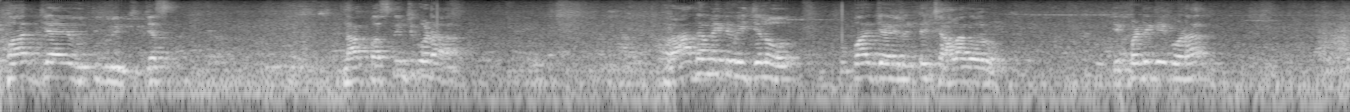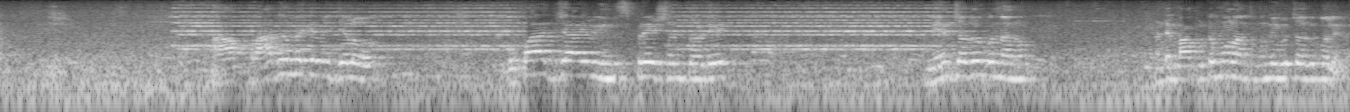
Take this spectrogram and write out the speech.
ఉపాధ్యాయ వృత్తి గురించి జస్ట్ నాకు ఫస్ట్ నుంచి కూడా ప్రాథమిక విద్యలో ఉపాధ్యాయులు అంటే చాలా గౌరవం. ఇప్పటికీ కూడా ఆ ప్రాథమిక విద్యలో ఉపాధ్యాయులు ఇన్స్పిరేషన్ తోటి నేను చదువుకున్నాను. అంటే మా కుటుంబంలో అంతకుముందు ఎవరు చదువుకోలేదు.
